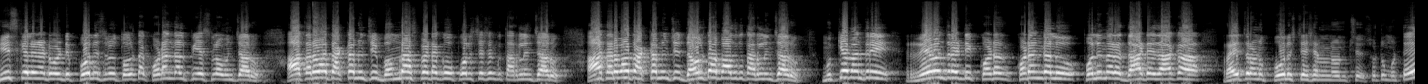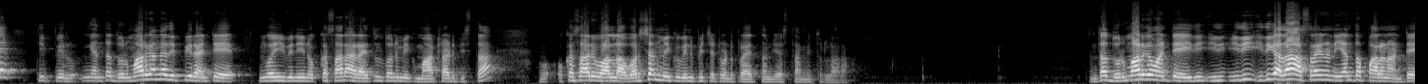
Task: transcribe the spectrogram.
తీసుకెళ్ళినటువంటి పోలీసులు తొలుత కొడంగల్ పిఎస్లో ఉంచారు. ఆ తర్వాత అక్కడి నుంచి బొమ్రాస్పేటకు పోలీస్ స్టేషన్కు తరలించారు. ఆ తర్వాత అక్కడి నుంచి దౌలతాబాద్కు తరలించారు. ముఖ్యమంత్రి రేవంత్ రెడ్డి కొడ కొడంగల్ పొలిమేర దాటేదాకా రైతులను పోలీస్ స్టేషన్ల నుంచి చుట్టుముట్టే తిప్పిర్రు. ఇంకెంత దుర్మార్గంగా తిప్పారు అంటే ఇంకో ఇవి నేను ఒక్కసారి ఆ రైతులతో మీకు మాట్లాడిపిస్తా. ఒకసారి వాళ్ళ వర్షన్ మీకు వినిపించేటువంటి ప్రయత్నం చేస్తా మిత్రులారా. ఎంత దుర్మార్గం అంటే ఇది ఇది ఇది ఇది కదా అసలైన నియంత పాలన అంటే?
